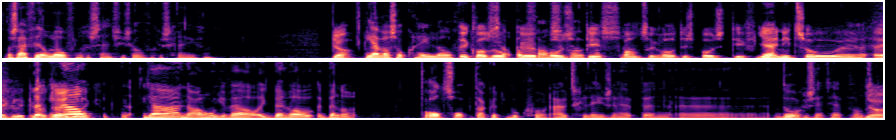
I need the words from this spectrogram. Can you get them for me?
er zijn veel lovende recensies over geschreven. Ja, Jij was ook heel lovend. ik was ook, eh, Frans positief. eh, Frans de Groot is positief. Ja. Jij niet zo eh, eigenlijk, Nou, uiteindelijk? Ja, nou, jawel. Ik ben, wel, ik ben er trots op dat ik het boek gewoon uitgelezen heb en eh, doorgezet heb. Want ja,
